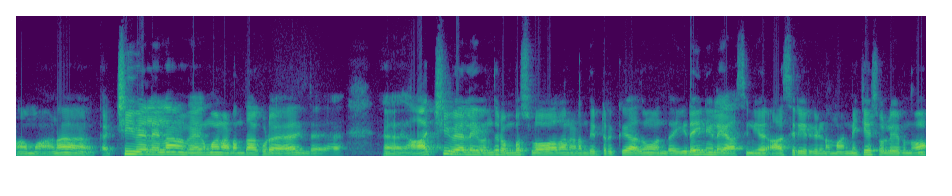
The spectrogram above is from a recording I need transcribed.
ஆமா ஆனா கட்சி வேலையெல்லாம் வேகமா நடந்தா கூட இந்த ஆட்சி வேலை வந்து ரொம்ப ஸ்லோவாக தான் நடந்துட்டு இருக்கு அதுவும் அந்த இடைநிலை ஆசிரியர் ஆசிரியர்கள் நம்ம அன்னைக்கே சொல்லியிருந்தோம்.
